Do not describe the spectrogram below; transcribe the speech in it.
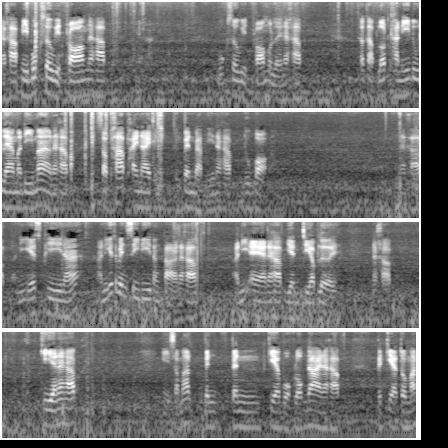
นะครับ มี book service พร้อมนะครับ book service พร้อมหมดเลยนะครับเท่ากับรถคันนี้ดูแลมาดีมากนะครับ สภาพภายในถึงถึงเป็นแบบนี้นะครับ ดูเบาะนะครับ อันนี้ SP นะ อันนี้ก็จะเป็น CD ต่างๆนะครับ อันนี้แอร์นะครับ เย็นเจี๊ยบเลยนะครับ เกียร์นะครับ นี่สามารถเป็นเป็นเกียร์บวกลบได้นะครับ เป็นเกียร์อัตโนมัติ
